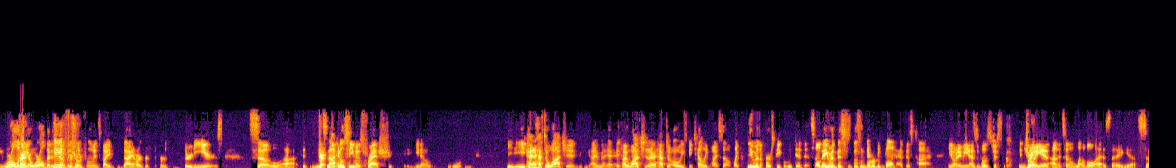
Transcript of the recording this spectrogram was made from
we're all living Correct. in a world that has Yeah, now been sure. influenced by Die Hard for, for 30 years. So uh, it, it's not going to seem as fresh, you know. You, you kind of have to watch it. I, if I watch it, I have to always be telling myself, like, we were the first people who did this. Oh, they were this. This had never been done at this time. You know what I mean? As opposed to just enjoying it on its own level as they. Yeah. So.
